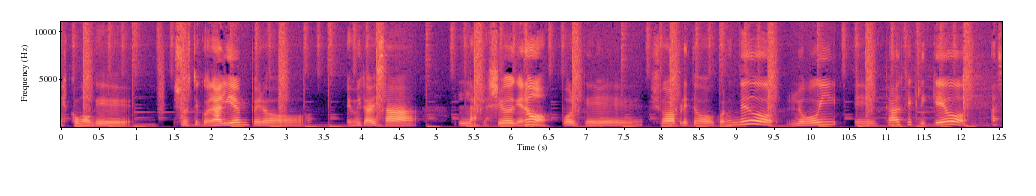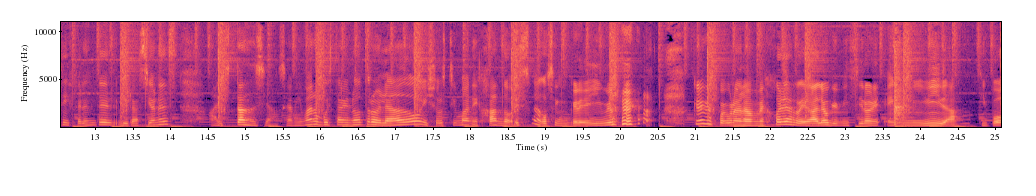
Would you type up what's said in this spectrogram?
es como que yo estoy con alguien, pero en mi cabeza la flasheo de que no, porque yo aprieto con un dedo, lo voy, eh, cada vez que cliqueo hace diferentes vibraciones a distancia. O sea, mi mano puede estar en otro lado y yo lo estoy manejando. Es una cosa increíble. Creo que fue uno de los mejores regalos que me hicieron en mi vida. Tipo,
